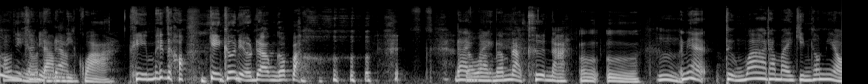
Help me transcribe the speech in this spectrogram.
ข้าวเหนียวข้าวเหนียวดำดำดีกว่า ครีมไม่ต้องกินข้าวเหนียวดำก็เปล่าได้ระไหมวังน้ำหนักขึ้นนะเออเอออมเนี่ย ถึงว่าทำไมกินข้าวเหนียว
